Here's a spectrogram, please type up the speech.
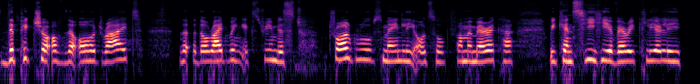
the picture of the alt right, the, the right wing extremist troll groups, mainly also from America. We can see here very clearly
